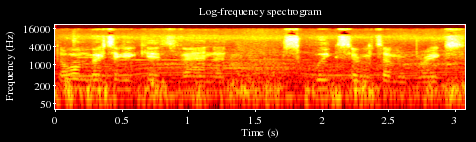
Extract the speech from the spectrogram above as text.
that one Mexican kid's van that squeaks every time it brakes.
